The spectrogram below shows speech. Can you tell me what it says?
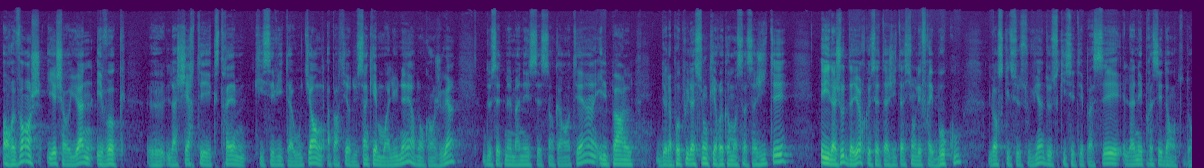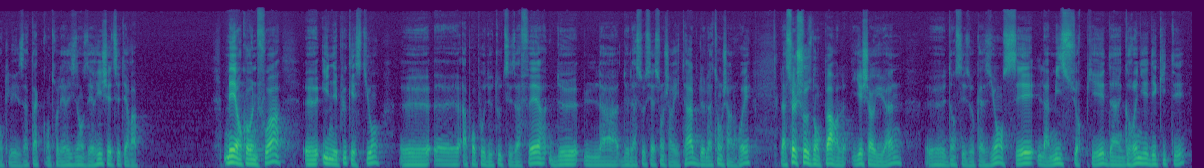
En revanche, Ye Xiaoyuan évoque euh, la cherté extrême qui sévit à Wutiang à partir du cinquième mois lunaire, donc en juin de cette même année 1641. Il parle de la population qui recommence à s'agiter, et il ajoute d'ailleurs que cette agitation l'effraie beaucoup lorsqu'il se souvient de ce qui s'était passé l'année précédente, donc les attaques contre les résidences des riches, etc. Mais encore une fois, euh, il n'est plus question, euh, à propos de toutes ces affaires, de l'association charitable, de la Tongshanhui. La seule chose dont parle Ye Xiaoyuan, euh, dans ces occasions, c'est la mise sur pied d'un grenier d'équité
